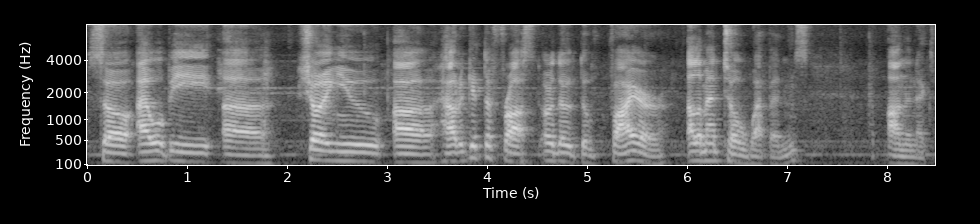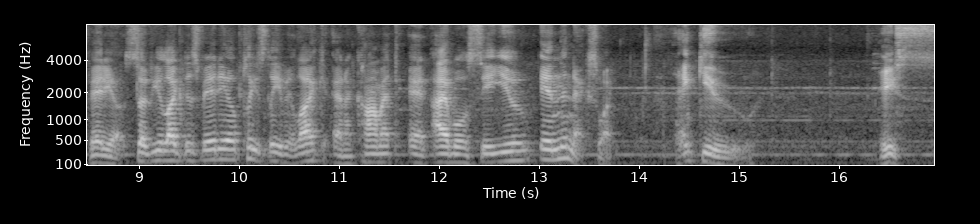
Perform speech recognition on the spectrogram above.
So, I will be uh, showing you uh, how to get the frost, or the, the fire elemental weapons on the next video. So if you like this video, please leave a like and a comment, and I will see you in the next one. Thank you. Peace.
